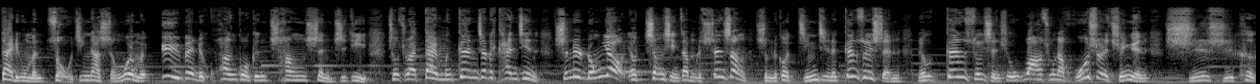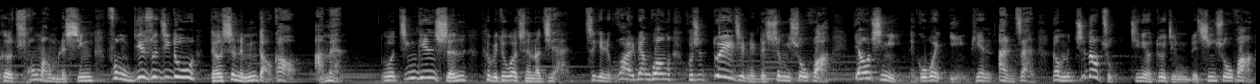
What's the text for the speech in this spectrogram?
带领我们走进那神为我们预备的宽阔跟昌盛之地。求主来带我们更加的看见神的荣耀要彰显在我们的身上，使我们能够紧紧的跟随神，能够跟随神去挖出那活水的泉源，时时刻刻充满我们的心。奉耶稣基督得胜的名祷告，阿门。如果今天神特别透过陈老祭坛赐给你话语亮光，或是对着你的生命说话，邀请你能够为影片按赞，让我们知道主今天有对着你的心说话，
